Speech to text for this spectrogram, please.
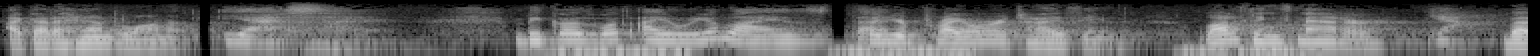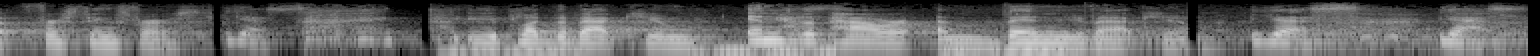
I got a handle on it. Yes. Because what I realized. so you're prioritizing. A lot of things matter. Yeah. But first things first. Yes. you plug the vacuum into yes. the power and then you vacuum. Yes. Yes.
